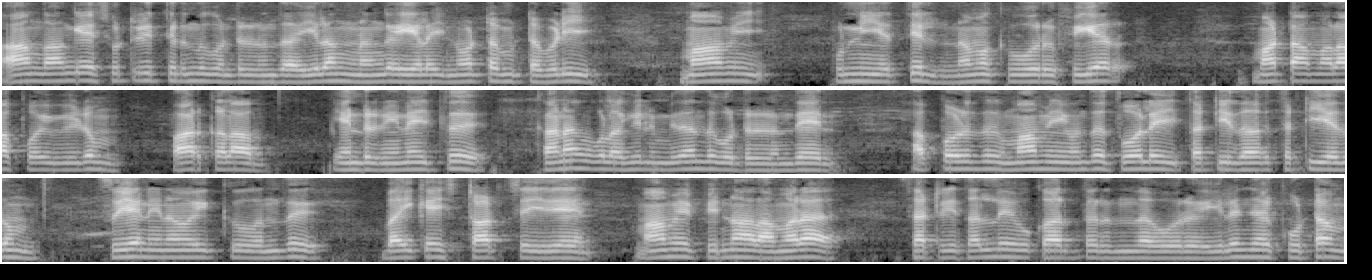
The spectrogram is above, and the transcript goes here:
ஆங்காங்கே சுற்றி திரிந்து கொண்டிருந்த இளங் நங்கைகளை நோட்டமிட்டபடி மாமி புண்ணியத்தில் நமக்கு ஒரு ஃபிகர். மாட்டாமலா போய்விடும் பார்க்கலாம். என்று நினைத்து கனவு உலகில் மிதந்து கொண்டிருந்தேன். அப்பொழுது மாமி வந்து தோலை தட்டி தட்டியதும் சுய நினைவுக்கு வந்து பைக்கை ஸ்டார்ட் செய்தேன். மாமி பின்னால் அமர சற்று தள்ளி உட்கார்ந்திருந்த ஒரு இளைஞர் கூட்டம்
